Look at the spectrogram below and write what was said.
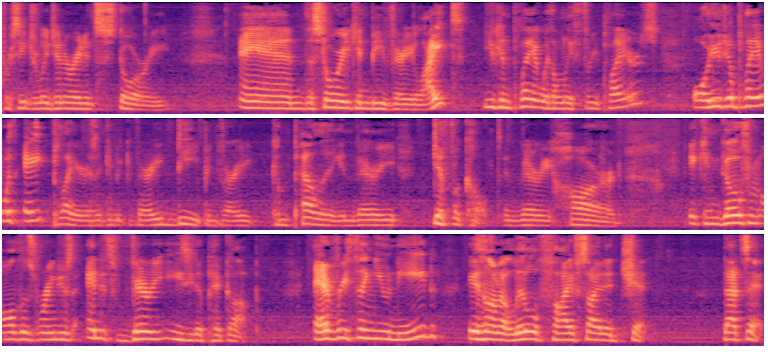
procedurally generated story, and the story can be very light. You can play it with only three players, or you can play it with eight players. It can be very deep and very compelling and very difficult and very hard. It can go from all those ranges, and it's very easy to pick up. Everything you need is on a little five sided chit. That's it.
